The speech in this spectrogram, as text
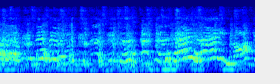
hey, hey, not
